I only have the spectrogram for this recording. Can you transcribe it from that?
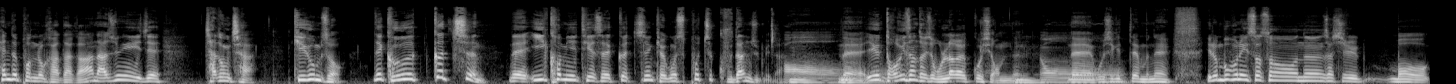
핸드폰으로 가다가 나중에 이제 자동차, 귀금속. 근데 그 끝은 네, 이 커뮤니티에서의 끝은 결국 스포츠 구단주입니다. 어. 네, 이게 더 이상 더 이제 올라갈 곳이 없는 음. 어. 네 곳이기 때문에 이런 부분에 있어서는 사실 뭐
